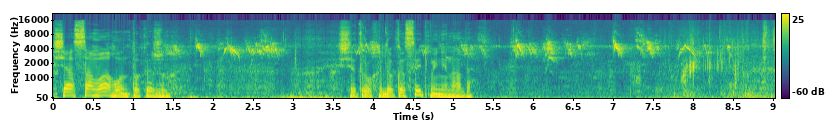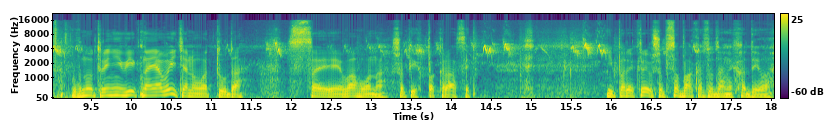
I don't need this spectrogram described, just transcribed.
Зараз сам вагон покажу. Ще трохи докосить мені треба. Внутрішні вікна я витягнув оттуда з вагона, щоб їх покрасити. І перекрив, щоб собака туди не ходила.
